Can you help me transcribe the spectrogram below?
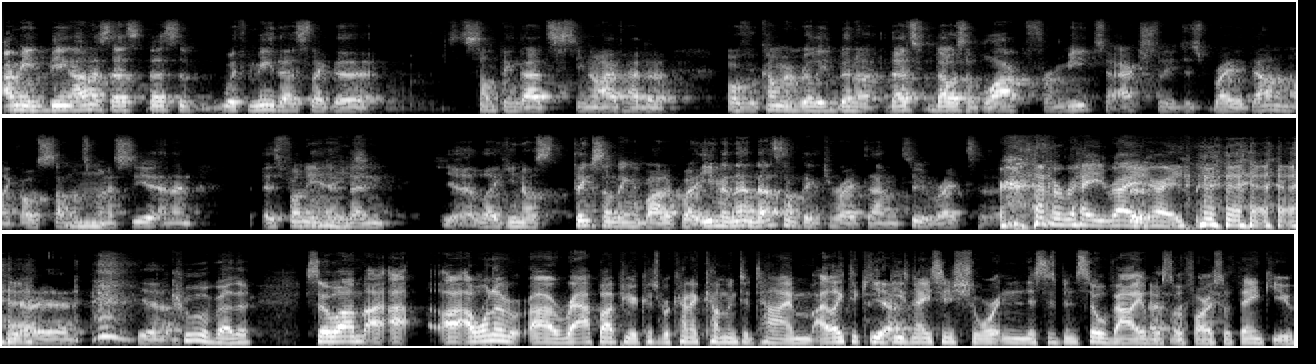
I mean, being honest, that's that's the, with me. That's like the something that's you know I've had to overcome and really been a that's that was a block for me to actually just write it down. I'm like, oh, someone's Mhm. going to see it, and then it's funny, Right. and then yeah, like you know, think something about it. But even then, that's something to write down too, right? To right right right yeah, yeah, yeah. cool brother so um i i, I want to uh, wrap up here because we're kind of coming to time i like to keep Yeah. these nice and short and this has been so valuable so far so thank you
